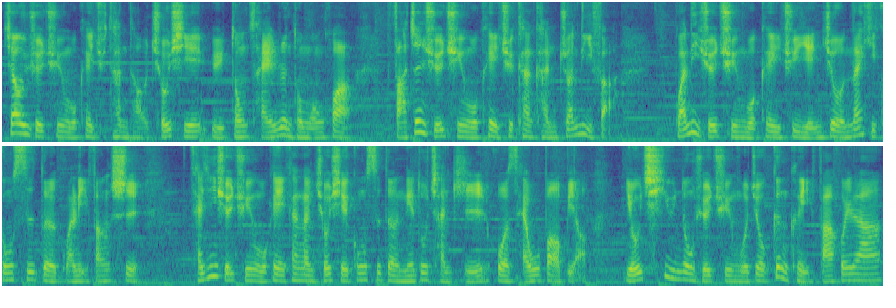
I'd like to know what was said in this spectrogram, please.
教育学群，我可以去探讨球鞋与同才认同文化；法政学群，我可以去看看专利法。管理学群，我可以去研究 Nike 公司的管理方式；财经学群，我可以看看球鞋公司的年度产值或财务报表；油气运动学群，我就更可以发挥啦。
